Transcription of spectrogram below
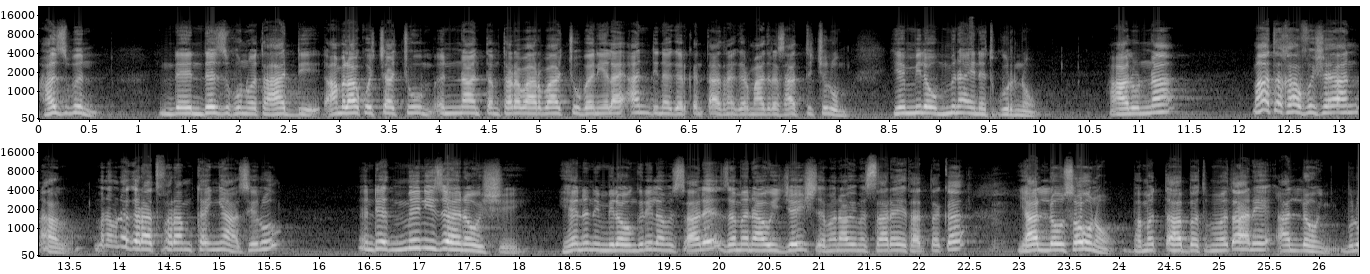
ህዝብን እንደዚህ ሁኖ ተሀዲ አምላኮቻችሁም እናንተም ተረባርባችሁ በእኔ ላይ አንድ ነገር ቅንጣት ነገር ማድረስ አትችሉም የሚለው ምን አይነት ጉድ ነው? አሉና ማተካፉ ሸያን አሉ። ምንም ነገር አትፈራም ከኛ ሲሉ እንዴት ምን ይዘህ ነው እሺ? ይህንን የሚለው እንግዲህ ለምሳሌ ዘመናዊ ጀይሽ ዘመናዊ መሳሪያ የታጠቀ ያለው ሰው ነው። በመጣህበት መጣ እኔ አለሁኝ ብሎ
